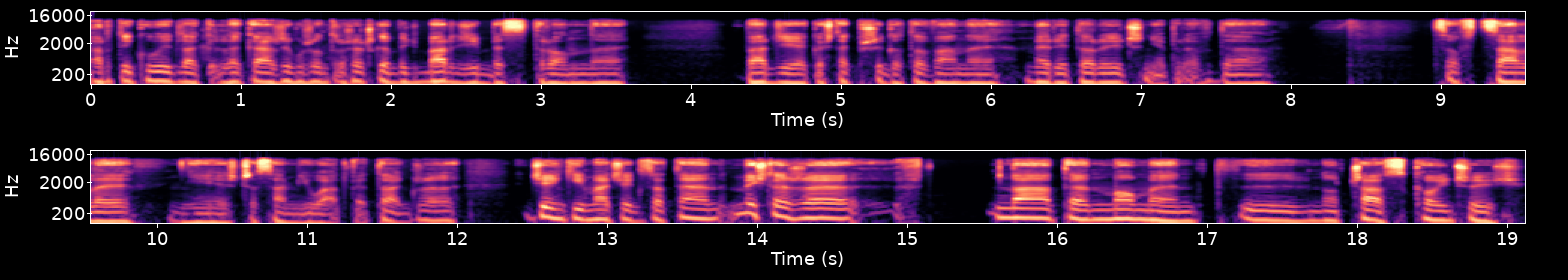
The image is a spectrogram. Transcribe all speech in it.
artykuły dla lekarzy muszą troszeczkę być bardziej bezstronne, bardziej jakoś tak przygotowane merytorycznie, prawda? Co wcale nie jest czasami łatwe. Także dzięki Maciek za ten. Myślę, że na ten moment y, no, czas kończyć.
